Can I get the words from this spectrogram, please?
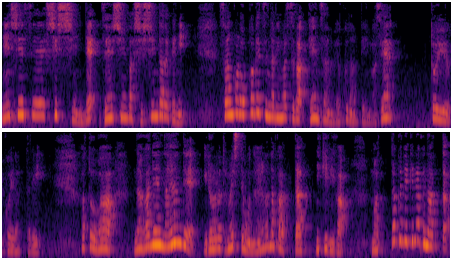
妊娠性湿疹で全身が湿疹だらけに。産後6ヶ月になりますが現在も良くなっていません。という声だったり。あとは長年悩んでいろいろ試しても治らなかったニキビが全くできなくなった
